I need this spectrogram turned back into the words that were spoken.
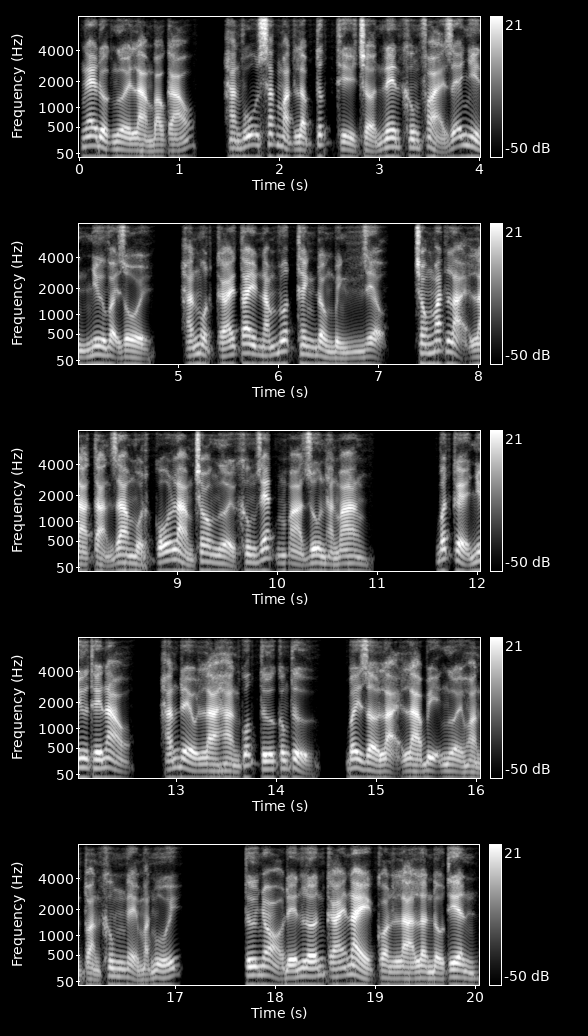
Nghe được người làm báo cáo, Hàn Vũ sắc mặt lập tức thì trở nên không phải dễ nhìn như vậy rồi, hắn một cái tay nắm nuốt thanh đồng bình rượu, trong mắt lại là tản ra một cỗ làm cho người không rét mà run hàn mang. Bất kể như thế nào, hắn đều là Hàn Quốc tứ công tử, bây giờ lại là bị người hoàn toàn không nể mặt mũi. Từ nhỏ đến lớn cái này còn là lần đầu tiên,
